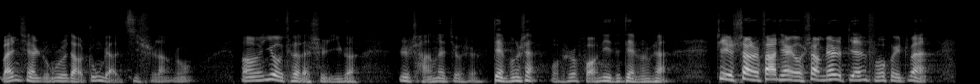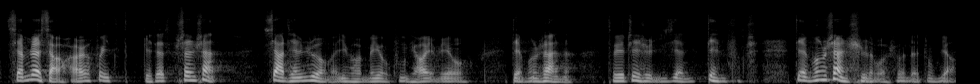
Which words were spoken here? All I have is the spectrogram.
完全融入到钟表计时当中。嗯，右侧的是一个日常的，就是电风扇。我说皇帝的电风扇。这个上着发条以后，上边的蝙蝠会转，前面的小孩会给它扇扇。夏天热嘛，一会儿没有空调也没有电风扇呢，所以这是一件电风 电风扇式的我说的钟表，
